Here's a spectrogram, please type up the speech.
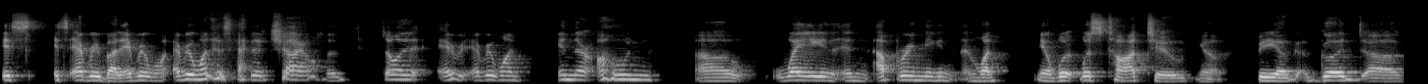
it's it's everybody. Everyone everyone has had a childhood. So every everyone in their own uh, way and, and upbringing and, and, what you know what was taught to you know be a good uh,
